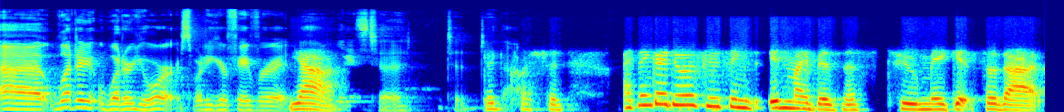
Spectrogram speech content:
uh what are what are yours what are your favorite uh, yeah ways to to do good that? question i think i do a few things in my business to make it so that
